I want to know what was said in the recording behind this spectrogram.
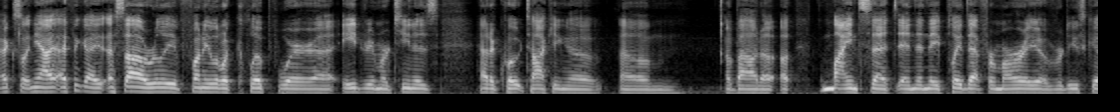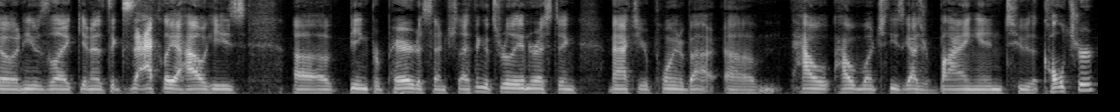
Excellent. Yeah, I, I think I, I, saw a really funny little clip where uh, Adrian Martinez had a quote talking uh, um, about a, a, mindset, and then they played that for Mario Verduzco, and he was like, you know, it's exactly how he's uh, being prepared. Essentially, I think it's really interesting, Mac, to your point about um, how how much these guys are buying into the culture.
